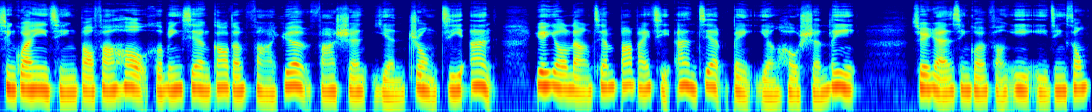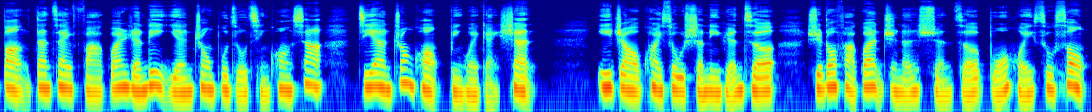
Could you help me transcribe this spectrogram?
新冠疫情爆发后，河滨县高等法院发生严重积案，约有两千八百起案件被延后审理。虽然新冠防疫已经松绑，但在法官人力严重不足情况下，积案状况并未改善。依照快速审理原则，许多法官只能选择驳回诉讼。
